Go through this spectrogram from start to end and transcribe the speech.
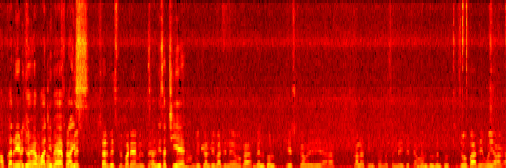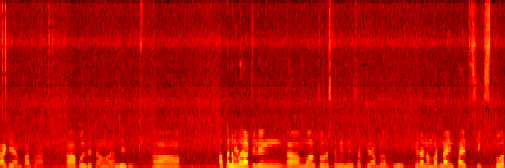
आपका रेट जो है वाजिब है। प्राइस सर्विस भी बढ़िया मिलता है। सर्विस अच्छी है। क्योंकि जल्दीबाजी नहीं होगा। बिल्कुल। गेस्ट का वही है गलत इन्फॉर्मेशन नहीं देता हूँ। बिल्कुल बिल्कुल। जो बात है वही आगे हम बात आ, बोल देता हूँ हाँ। जी जी। आ, आपका नंबर दार्जिलिंग मॉल चौरस्ते में मिल सकते हैं आप लोग। मेरा number nine five six four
